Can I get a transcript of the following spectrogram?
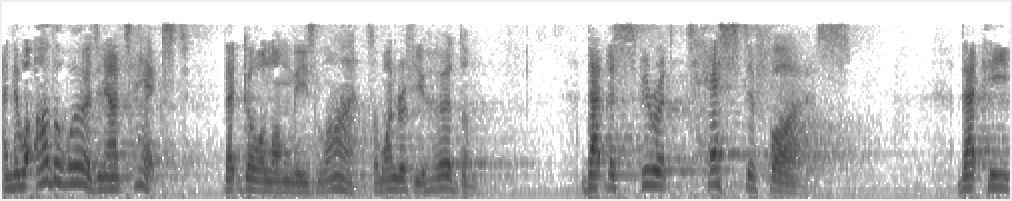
And there were other words in our text that go along these lines. I wonder if you heard them. That the Spirit testifies that he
